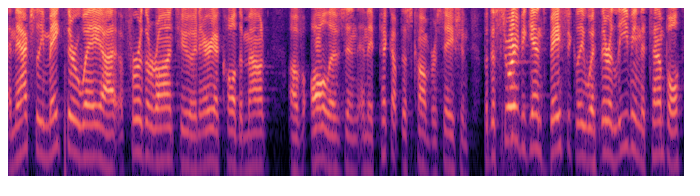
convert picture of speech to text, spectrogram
And they actually make their way uh, further on to an area called the Mount of Olives, and, and they pick up this conversation. But the story begins basically with they're leaving the temple,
